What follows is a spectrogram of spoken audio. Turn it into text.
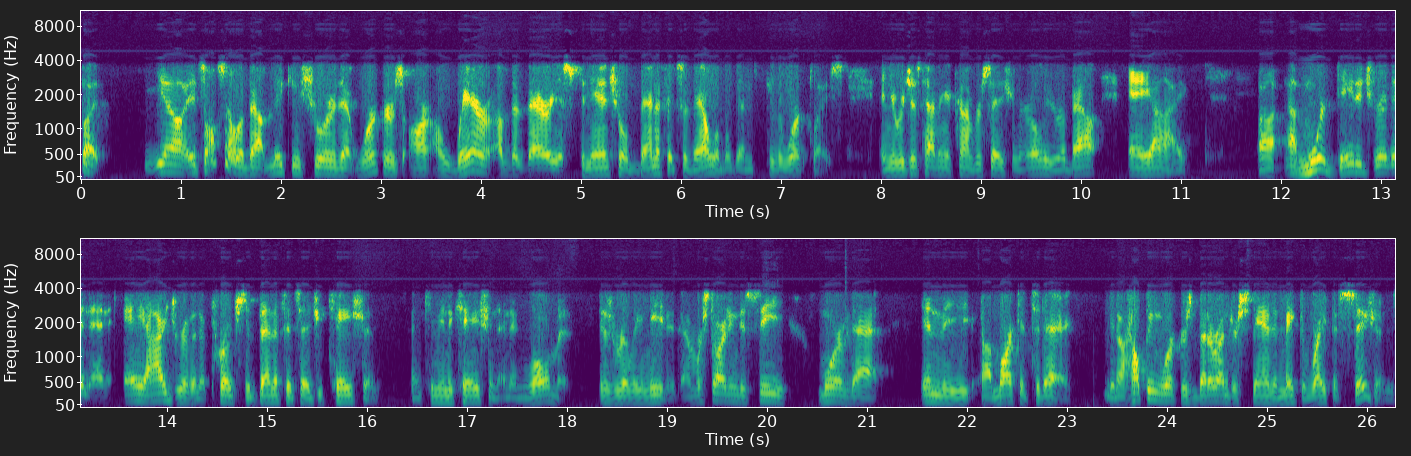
but, you know, it's also about making sure that workers are aware of the various financial benefits available to them through the workplace. And you were just having a conversation earlier about AI. Uh, a more data driven and AI driven approach to benefits education and communication and enrollment is really needed. And we're starting to see more of that in the uh, market today. You know, helping workers better understand and make the right decisions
